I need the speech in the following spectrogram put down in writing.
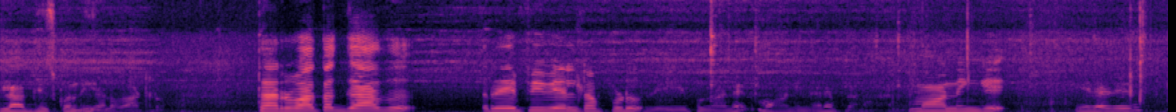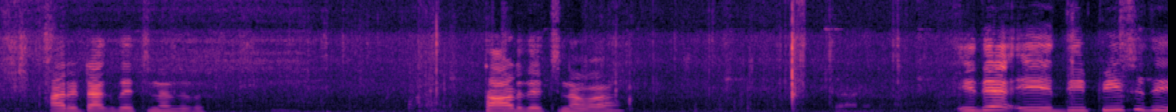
గ్లాస్ తీసుకొని తీయాలి వాటర్. తర్వాత కాదు రేపు వెళ్ళేటప్పుడు రేపు కానీ మార్నింగ్ కానీ ఎప్పుడైనా కానీ మార్నింగే. ఏదది? అరిటాకు తెచ్చిన చూడు. తాడు తెచ్చినావా? ఇదే ఇది పీసుది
